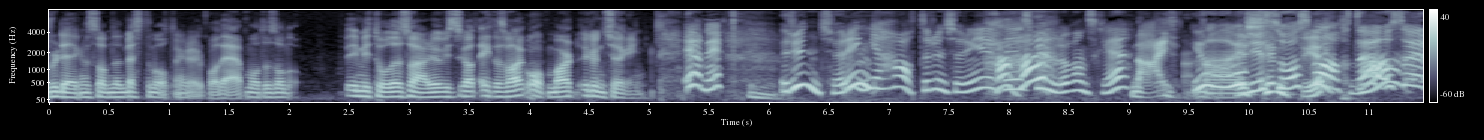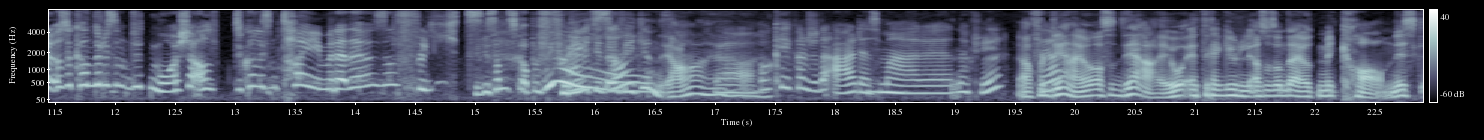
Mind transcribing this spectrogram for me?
vurdere som den beste måten å gjøre det på. Det er på en måte sånn I mitt hode så er det jo, hvis du skal ha et ekte svar, åpenbart rundkjøring. Enig. Rundkjøring. Jeg hater rundkjøringer. De er skumle og vanskelige. Nei! Jo, Nei, de er så smarte. Og så, er, og så kan du liksom Du må ikke alt Du kan liksom time det. Det er en sånn flyt. Ikke sant? Skape flyt i trafikken. Ja, ja. Ja. OK, kanskje det er det som er eh, nøkkelen. Ja, for Ja. Det, er jo, altså, det er jo et regulert altså, sånn, det er jo et mekanisk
